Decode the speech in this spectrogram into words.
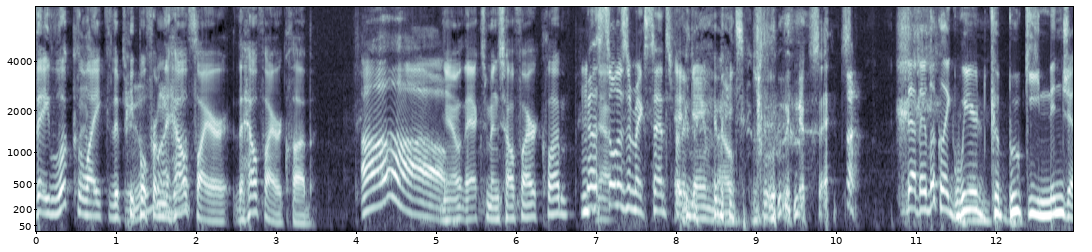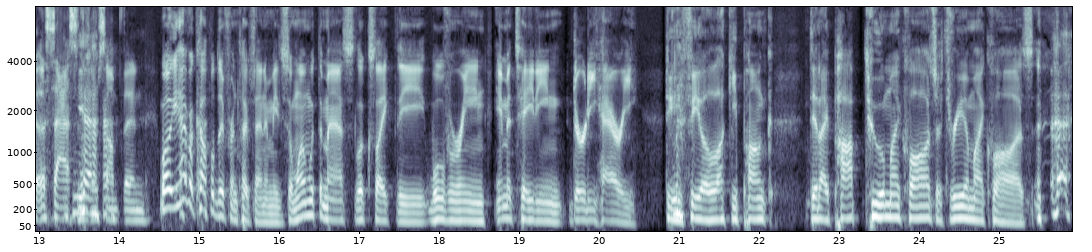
They look like the people from the? Hellfire, the Hellfire Club. Oh, You know, the X Men's Hellfire Club. No, that still doesn't make sense for the game, It though. makes absolutely no sense. yeah, they look like weird kabuki ninja assassins Yeah. or something. Well, you have a couple different types of enemies. The one with the mask looks like the Wolverine imitating Dirty Harry. Do you feel lucky, punk? Did I pop two of my claws or three of my claws?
